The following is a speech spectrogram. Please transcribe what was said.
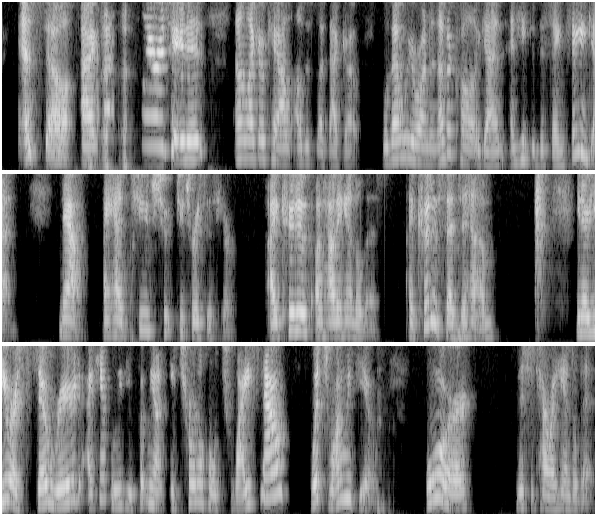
and so I got irritated, and I'm like, okay, I'll I'll just let that go. Well, then we were on another call again, and he did the same thing again. Now, I had two cho- two choices here. I could have on how to handle this. I could have said to him, you know, you are so rude. I can't believe you put me on eternal hold twice now. What's wrong with you? Or this is how I handled it.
